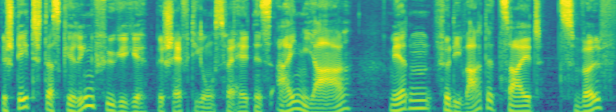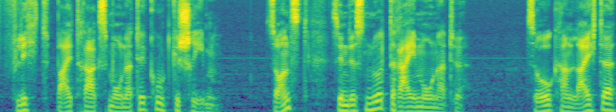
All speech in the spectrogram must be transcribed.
Besteht das geringfügige Beschäftigungsverhältnis ein Jahr, werden für die Wartezeit zwölf Pflichtbeitragsmonate gutgeschrieben. Sonst sind es nur drei Monate. So kann leichter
